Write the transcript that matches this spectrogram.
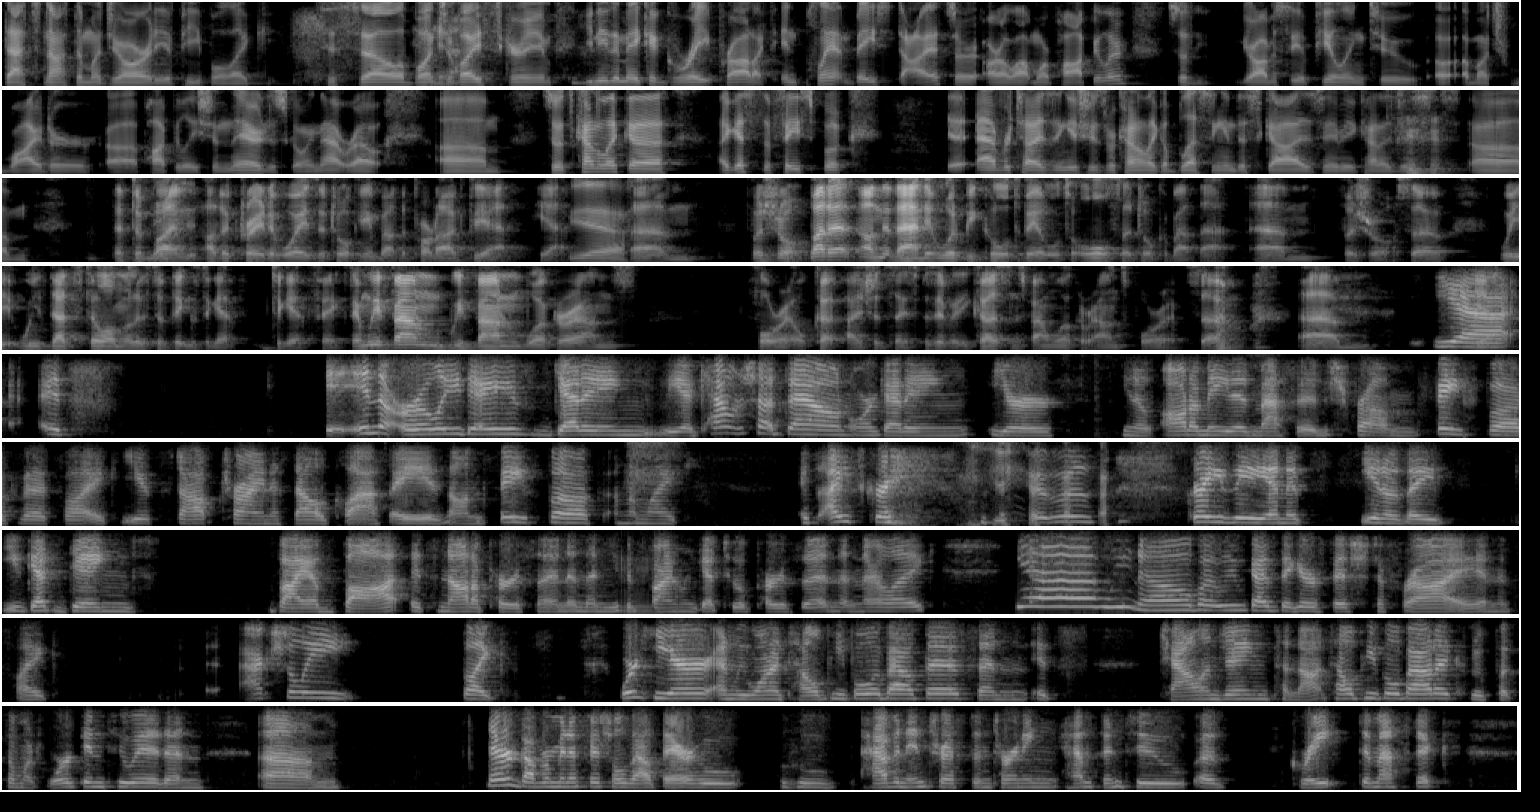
that's not the majority of people. Like to sell a bunch yeah. of ice cream, you need to make a great product. And plant based diets are, are a lot more popular. So you're obviously appealing to a, a much wider uh, population there, just going that route. Um, so it's kind of like a, I guess the Facebook eh, advertising issues were kind of like a blessing in disguise, maybe kind of just. Um, have to find it... other creative ways of talking about the product. Yeah, yeah, yeah. Um, for sure. But uh, on the other hand, it would be cool to be able to also talk about that um, for sure. So we, we that's still on the list of things to get to get fixed. And we found we found workarounds for it, or I should say specifically, Kirsten's found workarounds for it. So um, yeah, yeah, it's in the early days getting the account shut down or getting your you know automated message from facebook that's like you stop trying to sell class a's on facebook and i'm like it's ice cream yeah. it was crazy and it's you know they you get dinged by a bot. It's not a person. And then you can mm. finally get to a person and they're like yeah we know but we've got bigger fish to fry. And it's like actually like we're here and we want to tell people about this. And it's challenging to not tell people about it because we've put so much work into it. And um, there are government officials out there who who have an interest in turning hemp into a great domestic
